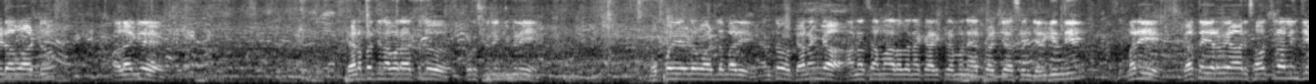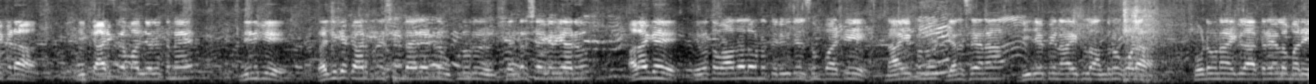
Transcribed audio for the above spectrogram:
ఏడో వార్డు అలాగే గణపతి నవరాత్రులు పురస్కరించుకుని ముప్పై ఏడో వార్డులో మరి ఎంతో ఘనంగా అన్న సమారాధన కార్యక్రమాన్ని ఏర్పాటు చేయడం జరిగింది. మరి గత ఇరవై ఆరు సంవత్సరాల నుంచి ఇక్కడ ఈ కార్యక్రమాలు జరుగుతున్నాయి. దీనికి రజిక కార్పొరేషన్ డైరెక్టర్ ఉప్పులూరు చంద్రశేఖర్ గారు అలాగే యువత వాదాలో ఉన్న తెలుగుదేశం పార్టీ నాయకులు జనసేన బీజేపీ నాయకులు అందరూ కూడా కూటమి నాయకుల ఆధ్వర్యంలో మరి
